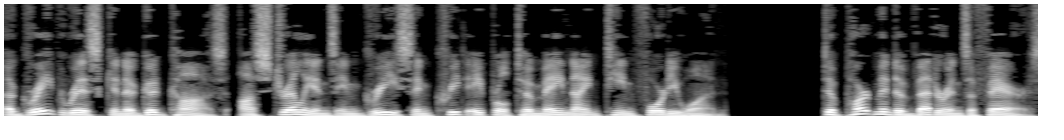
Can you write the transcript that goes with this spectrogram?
A Great Risk and a Good Cause, Australians in Greece and Crete April to May 1941. Department of Veterans Affairs.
